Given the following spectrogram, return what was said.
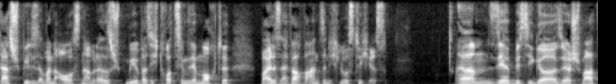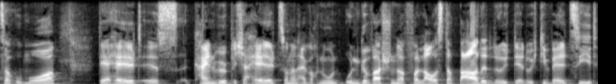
Das Spiel ist aber eine Ausnahme. Das ist ein Spiel, was ich trotzdem sehr mochte, weil es einfach wahnsinnig lustig ist. Ähm, sehr bissiger, sehr schwarzer Humor. Der Held ist kein wirklicher Held, sondern einfach nur ein ungewaschener, verlauster Barde, der durch die Welt zieht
